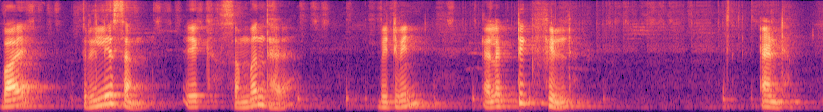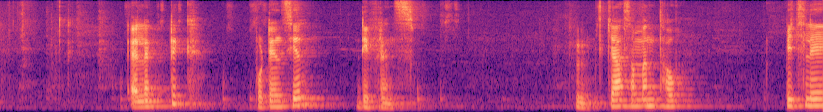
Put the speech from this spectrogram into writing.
बाय हम्म। रिलेशन एक संबंध है between electric field and electric potential difference क्या संबंध था पिछले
